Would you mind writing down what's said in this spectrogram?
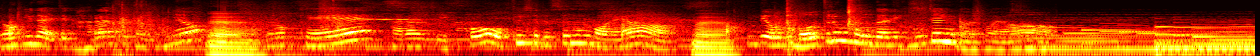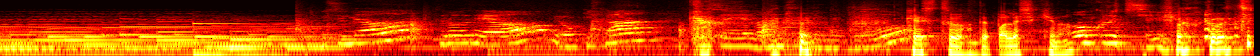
여기가 이제 가라지거든요. 네. 이렇게 가라지 있고 오피스로 쓰는 거예요. 네. 근데 여기 머드룸 공간이 굉장히 넓어요. 보시면 들어오세요. 여기가 이제 런치룸이고. 게스트한테 빨래 시키나? 어, 그렇지. 그렇지.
